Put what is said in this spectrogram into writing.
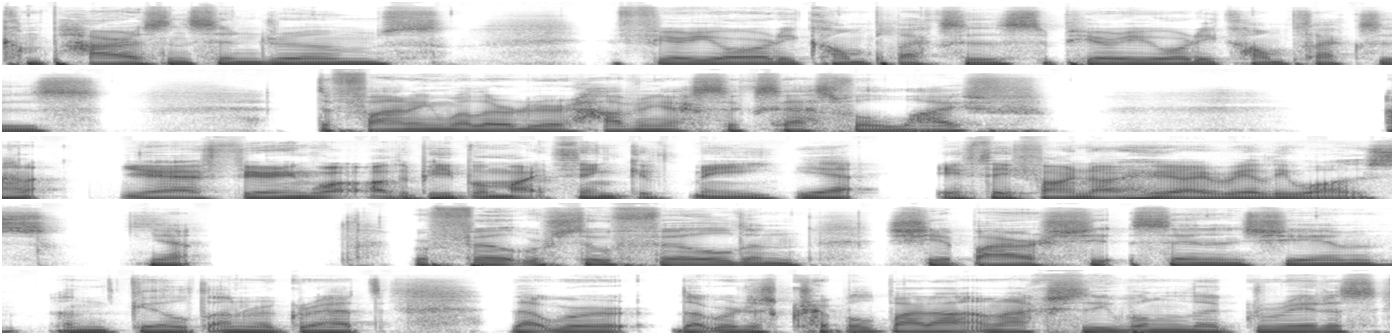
comparison syndromes, inferiority complexes, superiority complexes, defining whether they're having a successful life. And yeah, fearing what other people might think of me. Yeah. If they find out who I really was. Yeah. We're filled. We're so filled and shaped by our sh- sin and shame and guilt and regret that we're that we're just crippled by that. And actually, one of the greatest.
